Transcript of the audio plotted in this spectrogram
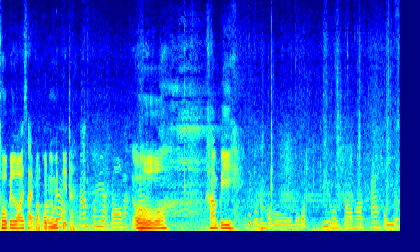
โทรเป็นร้อยสายบางคนก็ไม่ติดนะข้ามปีอะจองอะโอ้โหข้ามปี บางคนโอ้โหบอกว่าพี่ผมจองมาข้ามปีอะ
